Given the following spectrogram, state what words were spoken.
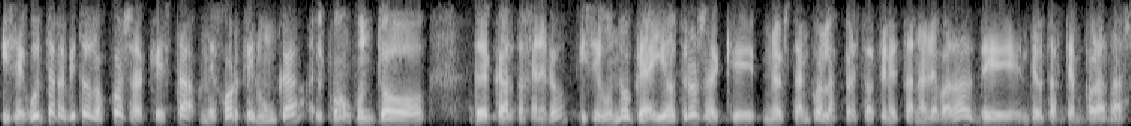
Y segundo, repito dos cosas, que está mejor que nunca el conjunto eh, cartagenero y segundo, que hay otros que no están con las prestaciones tan elevadas de, otras temporadas.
